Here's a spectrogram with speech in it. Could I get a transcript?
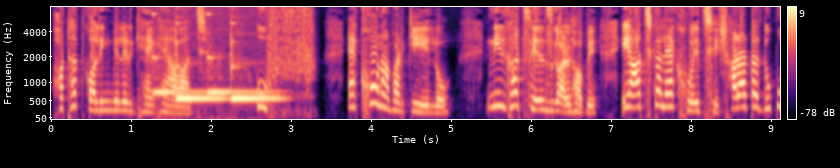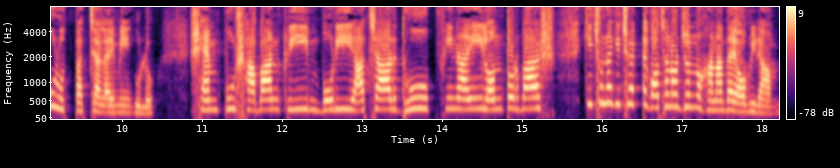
হঠাৎ কলিং বেলের ঘ্যাঁ ঘ্যাঁ আওয়াজ। উফ! এখন আবার কে এলো? নির্ঘাত সেলস গার্ল হবে। এ আজকাল এক হয়েছে, সারাটা দুপুর উৎপাত চালায় মেয়েগুলো। শ্যাম্পু, সাবান, ক্রিম, বড়ি, আচার, ধূপ, ফিনাইল, অন্তর্বাস, কিছু না কিছু একটা গছানোর জন্য হানা দেয় অবিরাম।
